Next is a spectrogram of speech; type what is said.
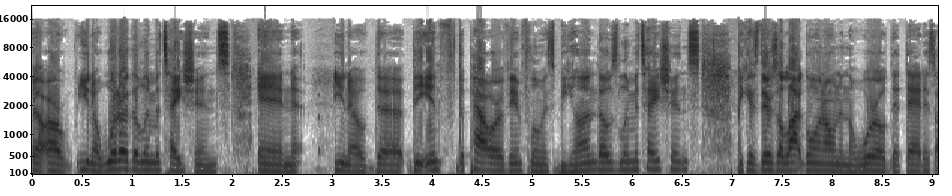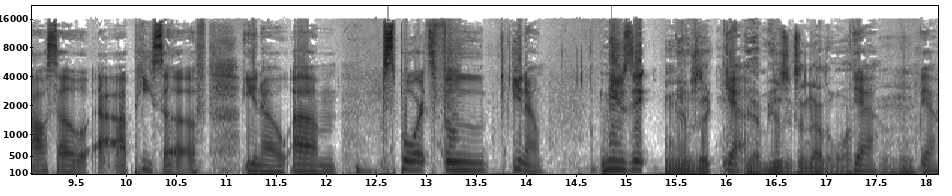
Uh, or you know, what are the limitations and you know the the inf- the power of influence beyond those limitations? Because there's a lot going on in the world that that is also a piece of. You know, um, sports, food, you know, music. Music. Yeah. Yeah, music's another one. Yeah, Mhm. yeah.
